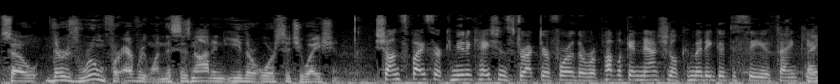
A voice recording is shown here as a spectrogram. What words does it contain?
So there's room for everyone. This is not an either or situation. Sean Spicer, Communications Director for the Republican National Committee. Good to see you. Thank you. Thank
